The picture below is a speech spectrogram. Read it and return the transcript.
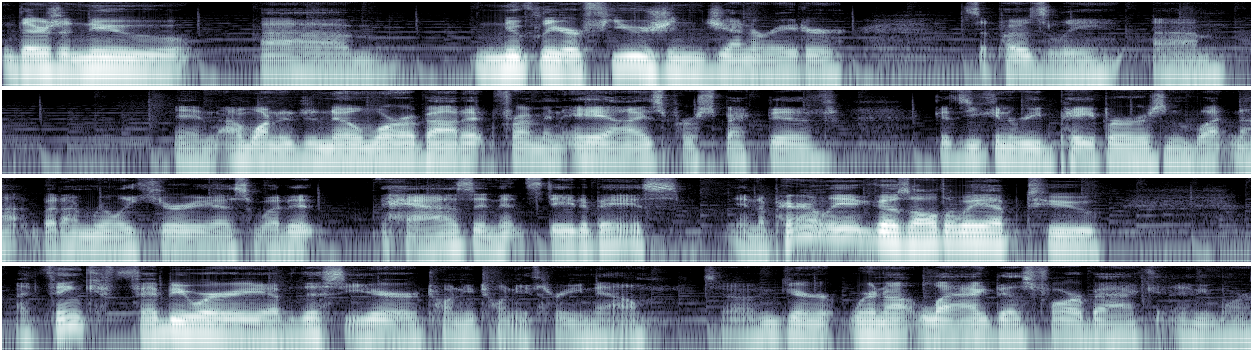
there's a new um, nuclear fusion generator supposedly um, and i wanted to know more about it from an ai's perspective because you can read papers and whatnot but i'm really curious what it has in its database and apparently it goes all the way up to, I think, February of this year, 2023 now. So we're not lagged as far back anymore.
